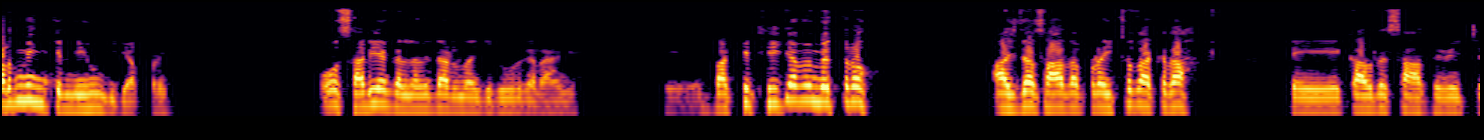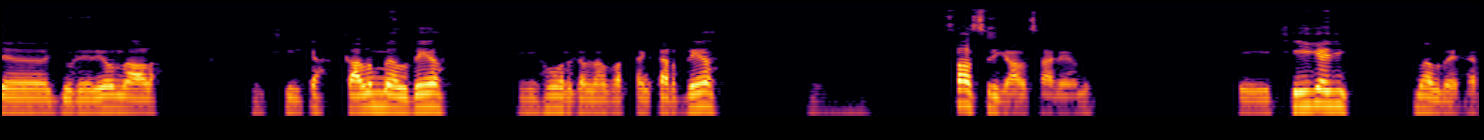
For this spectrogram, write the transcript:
ਅਰਨਿੰਗ ਕਿੰਨੀ ਹੁੰਦੀ ਆ ਆਪਣੀ। ਉਹ ਸਾਰੀਆਂ ਗੱਲਾਂ ਵੀ ਤੁਹਾਡੇ ਨਾਲ ਜ਼ਰੂਰ ਕਰਾਂਗੇ। ਤੇ ਬਾਕੀ ਠੀਕ ਹੈ ਵੀ ਮਿੱਤਰੋ, ਅੱਜ ਦਾ ਸਾਥ ਆਪਣਾ ਇੱਥੋਂ ਤੱਕ ਦਾ। ਤੇ ਕੱਲ ਦੇ ਸਾਥ ਦੇ ਵਿੱਚ ਜੁੜੇ ਰਹੋ ਨਾਲ। ਤੇ ਠੀਕ ਆ ਕੱਲ ਮਿਲਦੇ ਆ ਤੇ ਹੋਰ ਗੱਲਾਂ ਬਾਤਾਂ ਕਰਦੇ ਆ ਤੇ ਸਤਿ ਸ੍ਰੀ ਅਕਾਲ ਸਾਰਿਆਂ ਨੂੰ। ਤੇ ਠੀਕ ਹੈ ਜੀ, ਮਿਲਦੇ ਫਿਰ।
